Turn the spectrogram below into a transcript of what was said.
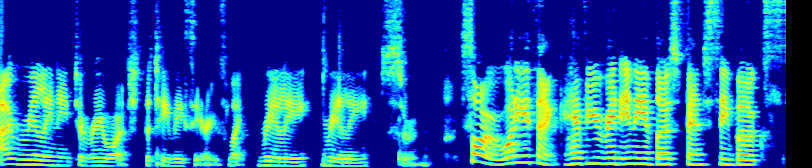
I really need to rewatch the TV series, like really, really soon. So, what do you think? Have you read any of those fantasy books?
